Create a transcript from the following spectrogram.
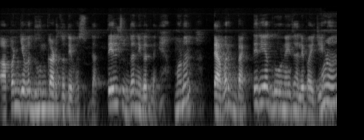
आपण जेव्हा धुवून काढतो तेव्हासुद्धा तेलसुद्धा निघत नाही. म्हणून त्यावर बॅक्टेरिया ग्रो नाही झाले पाहिजे. म्हणून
